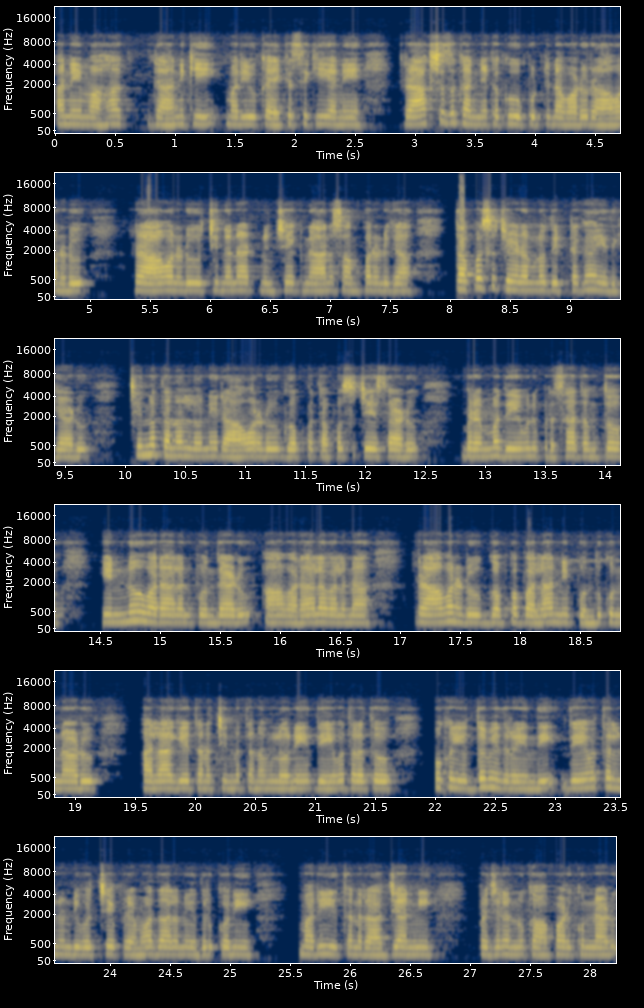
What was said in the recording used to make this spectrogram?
అనే మహాజ్ఞానికి మరియు కైకసికి అనే రాక్షస కన్యకకు పుట్టినవాడు రావణుడు. రావణుడు చిన్ననాటి నుంచే జ్ఞాన సంపన్నుడిగా తపస్సు చేయడంలో దిట్టగా ఎదిగాడు. చిన్నతనంలోనే రావణుడు గొప్ప తపస్సు చేశాడు. బ్రహ్మదేవుని ప్రసాదంతో ఎన్నో వరాలను పొందాడు. ఆ వరాల వలన రావణుడు గొప్ప బలాన్ని పొందుకున్నాడు. అలాగే తన చిన్నతనంలోనే దేవతలతో ఒక యుద్ధం ఎదురైంది. దేవతల నుండి వచ్చే ప్రమాదాలను ఎదుర్కొని మరీ తన రాజ్యాన్ని ప్రజలను కాపాడుకున్నాడు.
